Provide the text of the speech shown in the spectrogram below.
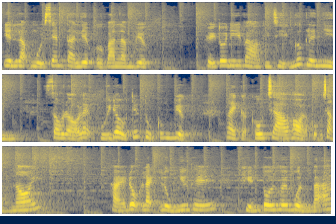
yên lặng ngồi xem tài liệu ở bàn làm việc. Thấy tôi đi vào thì chỉ ngước lên nhìn, sau đó lại cúi đầu tiếp tục công việc, ngay cả câu chào hỏi cũng chẳng nói. Thái độ lạnh lùng như thế khiến tôi hơi buồn bã.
